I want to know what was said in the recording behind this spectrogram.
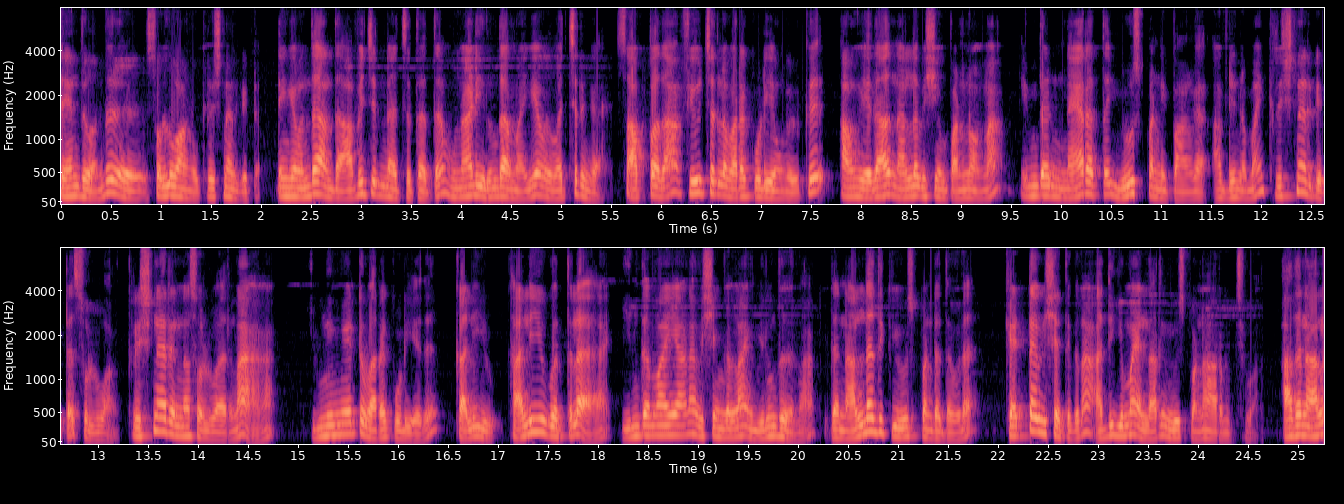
சேர்ந்து வந்து சொல்லுவாங்க கிருஷ்ணர்கிட்ட. நீங்க வந்து அந்த அபிஜித் நட்சத்திரத்தை முன்னாடி இருந்த மாதிரியே வச்சிருங்க. ஸோ அப்பதான் ஃபியூச்சர்ல வரக்கூடியவங்களுக்கு அவங்க ஏதாவது நல்ல விஷயம் பண்ணோம்னா இந்த நேரத்தை யூஸ் பண்ணிப்பாங்க அப்படின்ற மாதிரி கிருஷ்ணர்கிட்ட சொல்லுவாங்க. கிருஷ்ணர் என்ன சொல்வாருன்னா இனிமேட்டு வரக்கூடியது கலியுக் கலியுகத்துல இந்த மாதிரியான விஷயங்கள்லாம் இருந்ததுன்னா இதை நல்லதுக்கு யூஸ் பண்றதை விட கெட்ட விஷயத்துக்கு தான் அதிகமாக எல்லாரும் யூஸ் பண்ண ஆரம்பிச்சுவாங்க அதனால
